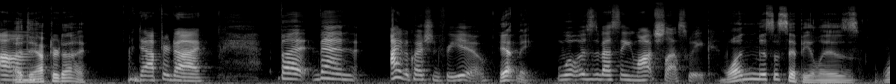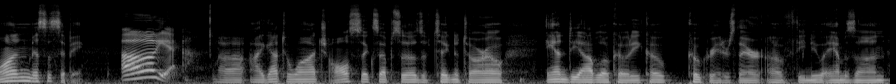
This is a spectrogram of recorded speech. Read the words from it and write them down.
Um, Adapt or die. Adapt or die. But then I have a question for you. Hit me. What was the best thing you watched last week? One Mississippi, Liz. One Mississippi. Oh yeah. Uh, I got to watch all six episodes of Tig Notaro and Diablo Cody, co co-creators there of the new Amazon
